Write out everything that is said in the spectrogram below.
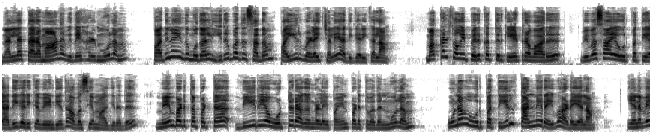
நல்ல தரமான விதைகள் மூலம் பதினைந்து முதல் இருபது சதம் பயிர் விளைச்சலை அதிகரிக்கலாம். மக்கள் தொகை பெருக்கத்திற்கு ஏற்றவாறு விவசாய உற்பத்தியை அதிகரிக்க வேண்டியது அவசியமாகிறது. மேம்படுத்தப்பட்ட வீரிய ஒட்டு ரகங்களை பயன்படுத்துவதன் மூலம் உணவு உற்பத்தியில் தன்னிறைவு அடையலாம். எனவே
